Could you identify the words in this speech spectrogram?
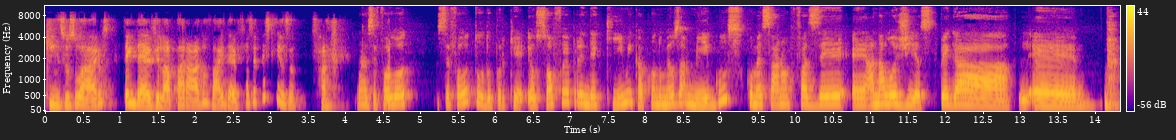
15 usuários, tem dev lá parado, vai, deve fazer pesquisa, sabe? Você falou Você falou tudo, porque eu só fui aprender química quando meus amigos começaram a fazer é, analogias. Pegar. É...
